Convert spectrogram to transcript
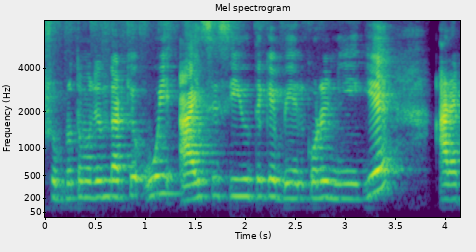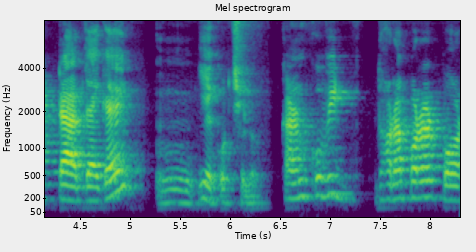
সুব্রত মজুমদারকে ওই আইসিসিইউ থেকে বের করে নিয়ে গিয়ে আরেকটা জায়গায় ইয়ে করছিল। কারণ কোভিড ধরা পড়ার পর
